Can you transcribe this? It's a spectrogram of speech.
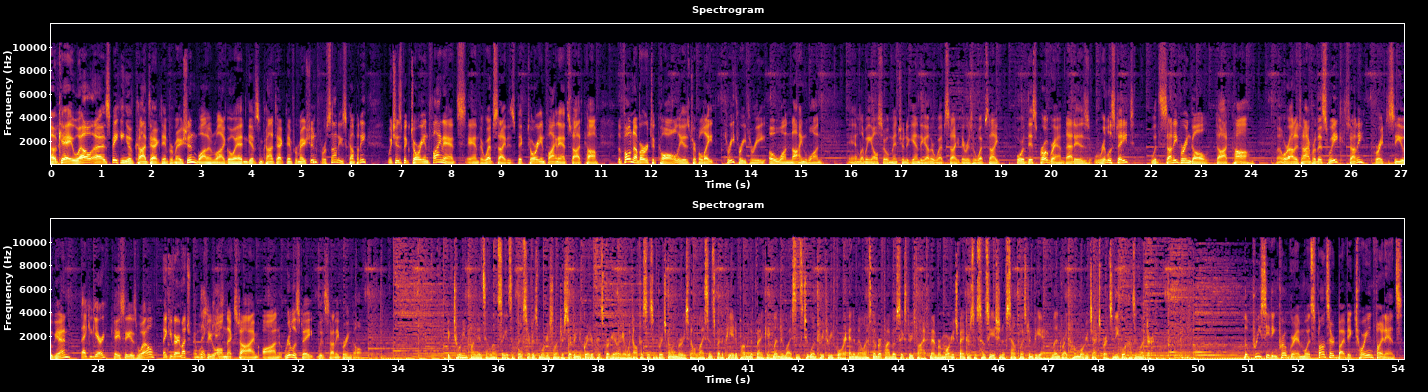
okay, well, uh, speaking of contact information, why don't I go ahead and give some contact information for Sonny's company, which is Victorian Finance, and their website is victorianfinance.com. The phone number to call is 888 333 0191. And let me also mention again the other website. There is a website for this program. That is realestatewithsonnybringle.com. Well, we're out of time for this week. Sonny, great to see you again. Thank you, Gary. Casey as well. Thank you very much. And we'll Thank see you, you all next time on Real Estate with Sonny Bringle. Victorian Finance LLC is a full service mortgage lender serving the greater Pittsburgh area with offices in Bridgeville and Murrysville, licensed by the PA Department of Banking. Lender license 21334, NMLS number 50635. Member Mortgage Bankers Association of Southwestern PA. Lend right home mortgage experts and equal housing lender. The preceding program was sponsored by Victorian Finance.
